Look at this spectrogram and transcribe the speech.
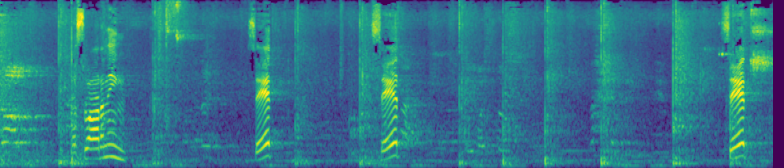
Last warning. Set. Set. Set.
